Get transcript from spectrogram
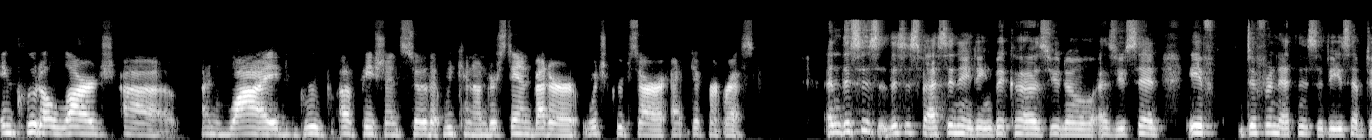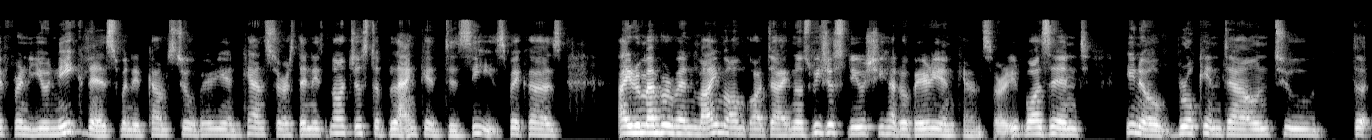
include a large uh, and wide group of patients so that we can understand better which groups are at different risk. And this is this is fascinating because you know as you said if different ethnicities have different uniqueness when it comes to ovarian cancers then it's not just a blanket disease because I remember when my mom got diagnosed, we just knew she had ovarian cancer. It wasn't, you know, broken down to the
